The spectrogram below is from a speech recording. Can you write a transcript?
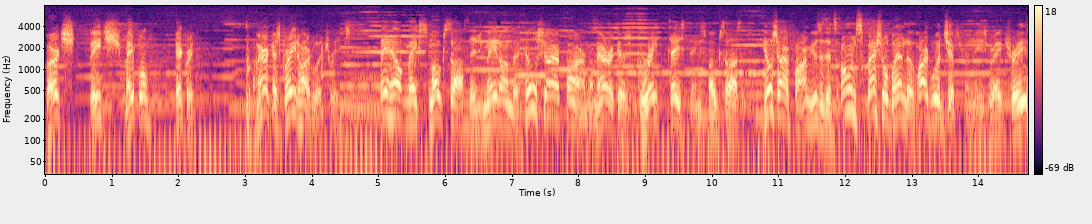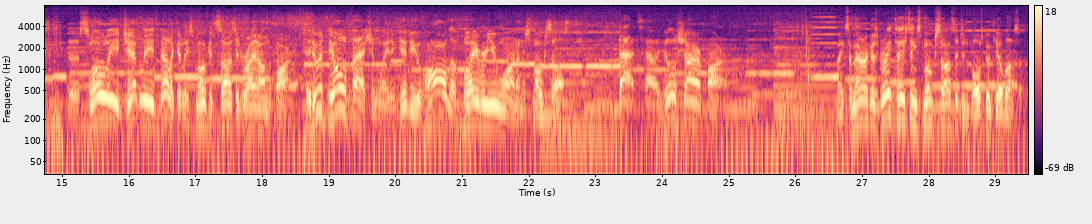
Birch, beech, maple, hickory. America's great hardwood trees. They help make smoked sausage made on the Hillshire Farm, America's great tasting smoked sausage. Hillshire Farm uses its own special blend of hardwood chips from these great trees to slowly, gently, delicately smoke its sausage right on the farm. They do it the old fashioned way to give you all the flavor you want in a smoked sausage. That's how Hillshire Farm makes America's great tasting smoked sausage in Polska kielbasa.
